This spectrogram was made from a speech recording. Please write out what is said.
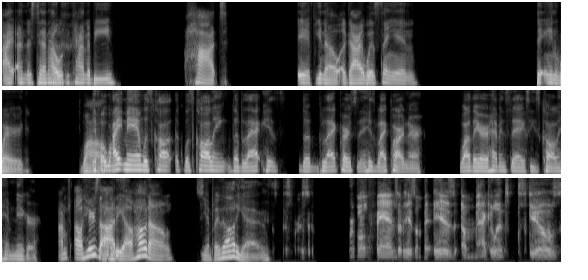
I understand how it could kind of be hot if, you know, a guy was saying the N-word. Wow. if a white man was call uh, was calling the black his the black person his black partner while they're having sex, he's calling him nigger. I'm oh, here's the audio. Hold on. Yeah, play the audio. this person. We're both fans of his his immaculate skills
